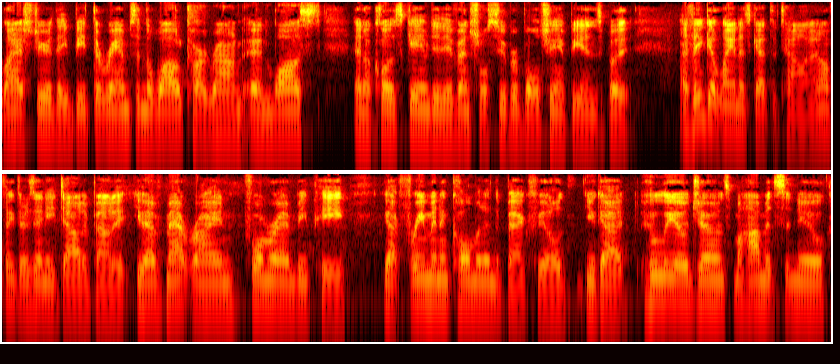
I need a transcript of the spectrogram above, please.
last year. They beat the Rams in the wild card round and lost in a close game to the eventual Super Bowl champions. But I think Atlanta's got the talent. I don't think there's any doubt about it. You have Matt Ryan, former MVP. You got Freeman and Coleman in the backfield. You got Julio Jones, Mohamed Sanu,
